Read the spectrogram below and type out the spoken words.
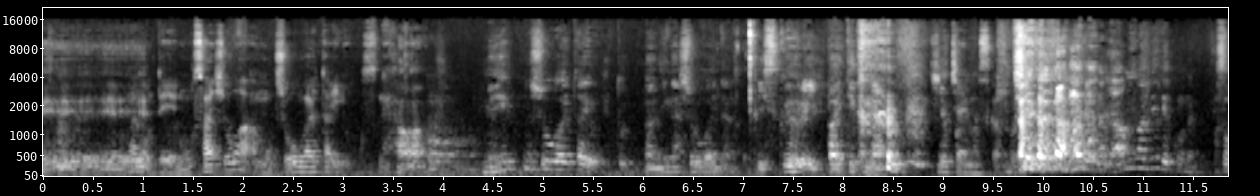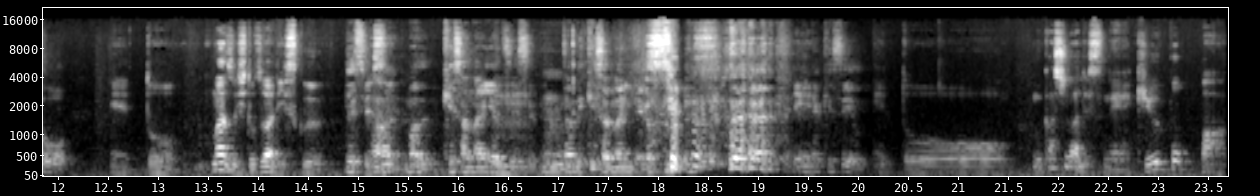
えなのでもう最初はもう障害対応ですね。はメールの障害対応って何が障害なんですか？リスクよりいっぱい的な。聞いちゃいますかなんかあんま出てこない。そえーっとまず一つはディスクうですよね、はいまだ消さないやつですよね、うん。なんで消さないんだよ。っていうみんなで消せよえっと昔はですね Q ポッパーっ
